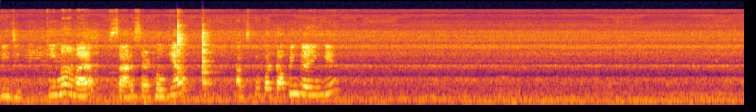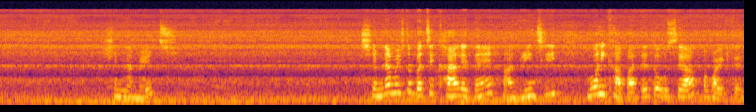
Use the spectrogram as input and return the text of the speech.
लीजिए। कीमा हमारा सारा सेट हो गया। अब इसके ऊपर टॉपिंग करेंगे। शिमला मिर्च। शिमला मिर्च तो बच्चे खा लेते हैं हाँ ग्रीन चिली वो नहीं खा पाते तो उससे आप अवॉइड करिए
